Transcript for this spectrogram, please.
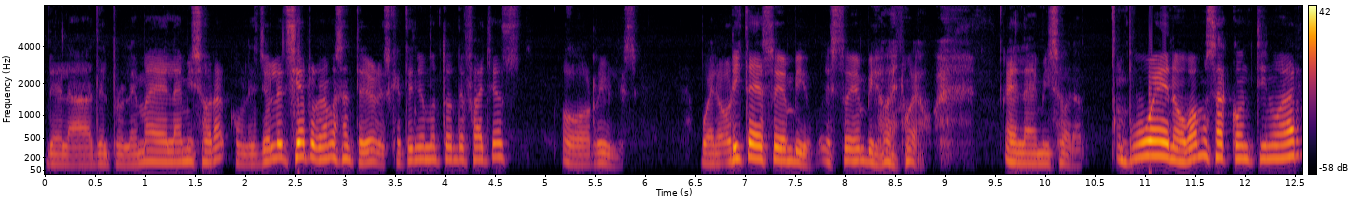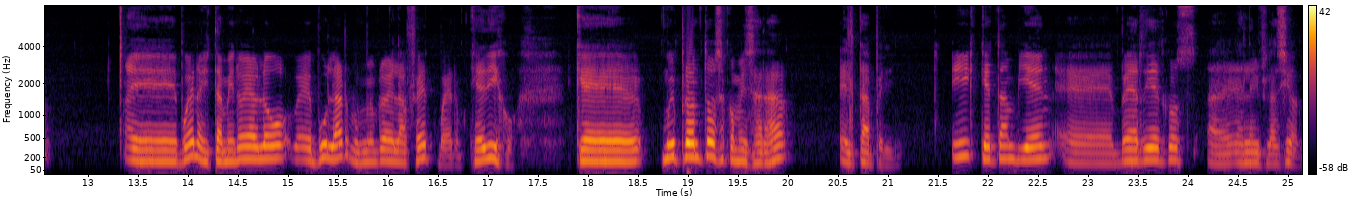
del problema de la emisora. Como les, yo les decía en programas anteriores que he tenido un montón de fallas horribles. Bueno, ahorita ya estoy en vivo, estoy en vivo de nuevo en la emisora. Bueno, vamos a continuar. Eh, bueno, y también hoy habló eh, Bullard, un miembro de la FED. Bueno, ¿qué dijo? Que muy pronto se comenzará el tapering y que también eh, ve riesgos eh, en la inflación.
